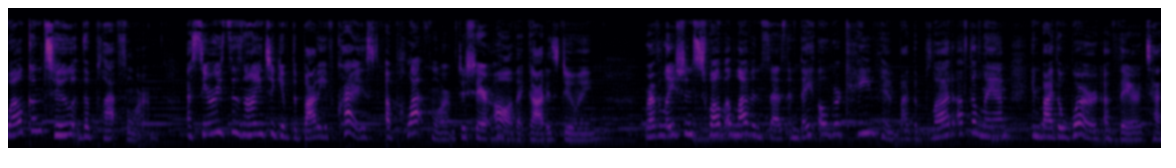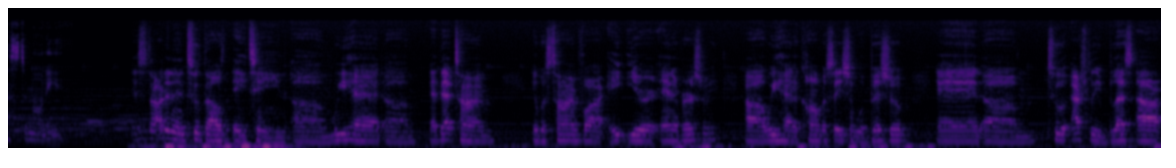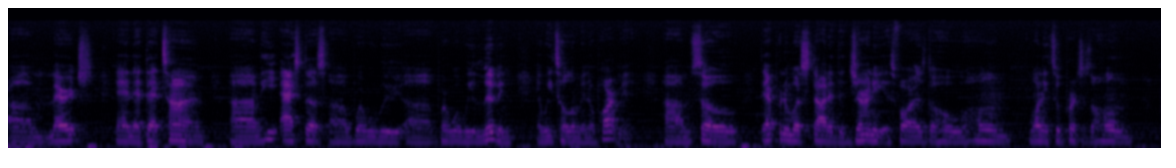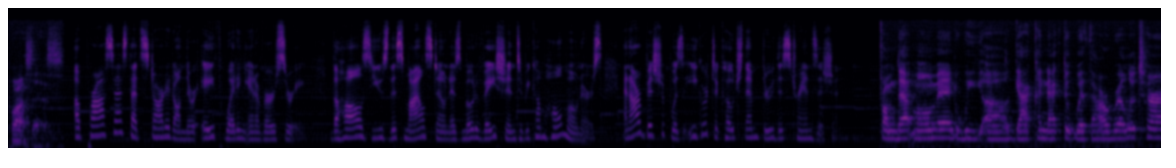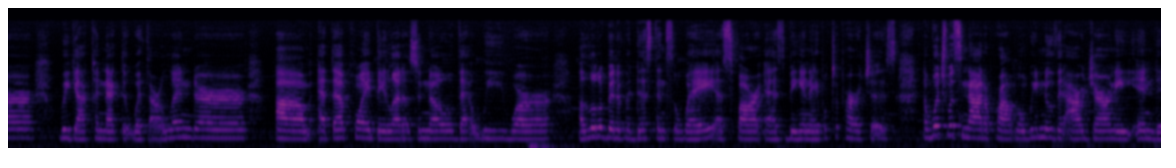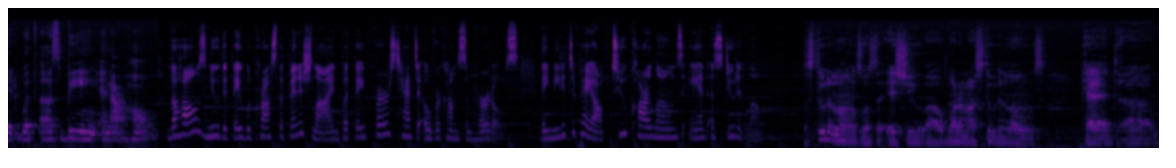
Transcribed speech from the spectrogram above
Welcome to The Platform, a series designed to give the body of Christ a platform to share all that God is doing. Revelations 12:11 says, "And they overcame him by the blood of the lamb and by the word of their testimony." It started in 2018. Um, we had um, at that time, it was time for our eight-year anniversary. Uh, we had a conversation with Bishop and um, to actually bless our um, marriage. And at that time, um, he asked us uh, where were we uh, where were we living, and we told him an apartment. Um, so that pretty much started the journey as far as the whole home wanting to purchase a home process. A process that started on their eighth wedding anniversary. The Halls used this milestone as motivation to become homeowners, and our bishop was eager to coach them through this transition. From that moment, we uh, got connected with our realtor, we got connected with our lender. Um, at that point, they let us know that we were a little bit of a distance away as far as being able to purchase, and which was not a problem. We knew that our journey ended with us being in our home. The Halls knew that they would cross the finish line, but they first had to overcome some hurdles. They needed to pay off two car loans and a student loan. The student loans was the issue. Uh, one of my student loans had um,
